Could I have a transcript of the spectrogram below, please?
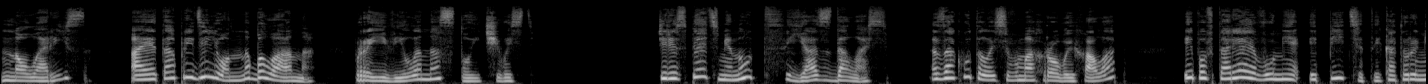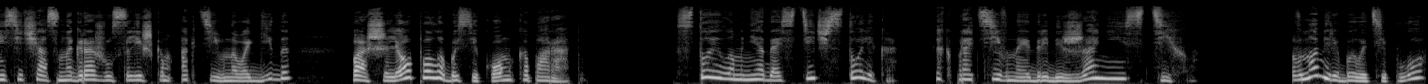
Но Лариса, а это определенно была она, проявила настойчивость. Через пять минут я сдалась, закуталась в махровый халат и, повторяя в уме эпитеты, которыми сейчас награжу слишком активного гида, пошлепала босиком к аппарату. Стоило мне достичь столика, как противное дребезжание стихло. В номере было тепло,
